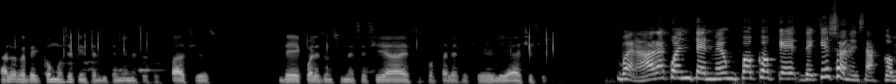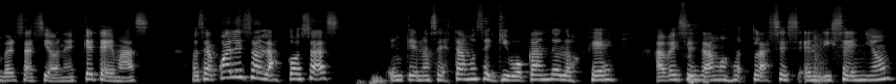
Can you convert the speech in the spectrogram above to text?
hablar de cómo se piensa el diseño en esos espacios, de cuáles son sus necesidades, sus fortalezas y habilidades y así. Bueno, ahora cuéntenme un poco qué, de qué son esas conversaciones, qué temas. O sea, cuáles son las cosas en que nos estamos equivocando los que a veces damos clases en diseño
